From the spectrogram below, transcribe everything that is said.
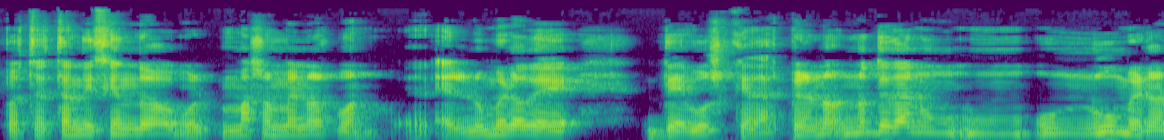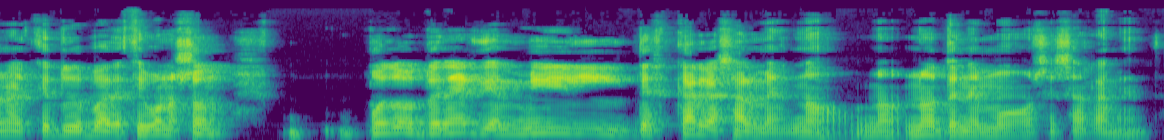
pues te están diciendo más o menos, bueno, el, número de, de, búsquedas, pero no, no te dan un, un, número en el que tú te puedas decir, bueno, son, puedo tener 10.000 descargas al mes. No, no, no tenemos esa herramienta.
